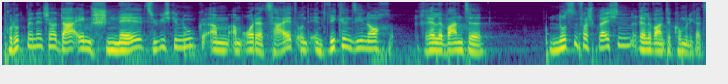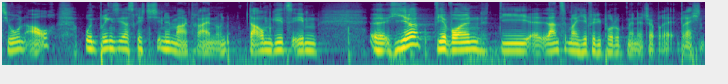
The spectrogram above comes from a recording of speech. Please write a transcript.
Produktmanager da eben schnell, zügig genug am, am Ohr der Zeit und entwickeln Sie noch relevante Nutzenversprechen, relevante Kommunikation auch und bringen Sie das richtig in den Markt rein. Und darum geht es eben äh, hier. Wir wollen die Lanze mal hier für die Produktmanager bre brechen.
